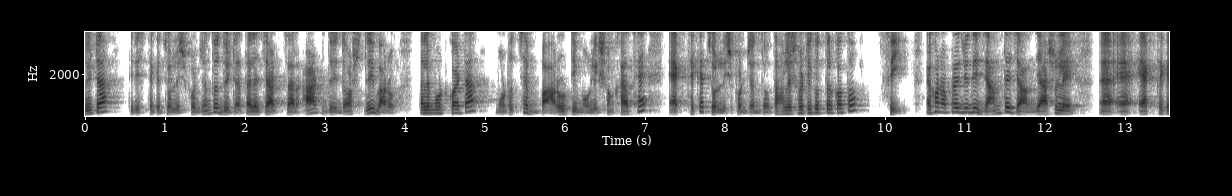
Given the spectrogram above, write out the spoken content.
দুইটা, তিরিশ থেকে চল্লিশ পর্যন্ত দুইটা। তাহলে চার চার, আট, দুই, দশ, দুই, বারো। তাহলে মোট কয়টা? মোট হচ্ছে বারোটি মৌলিক সংখ্যা আছে, এক থেকে চল্লিশ পর্যন্ত। তাহলে সঠিক উত্তর কত? সি। এখন আপনারা যদি জানতে চান যে আসলে এক থেকে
